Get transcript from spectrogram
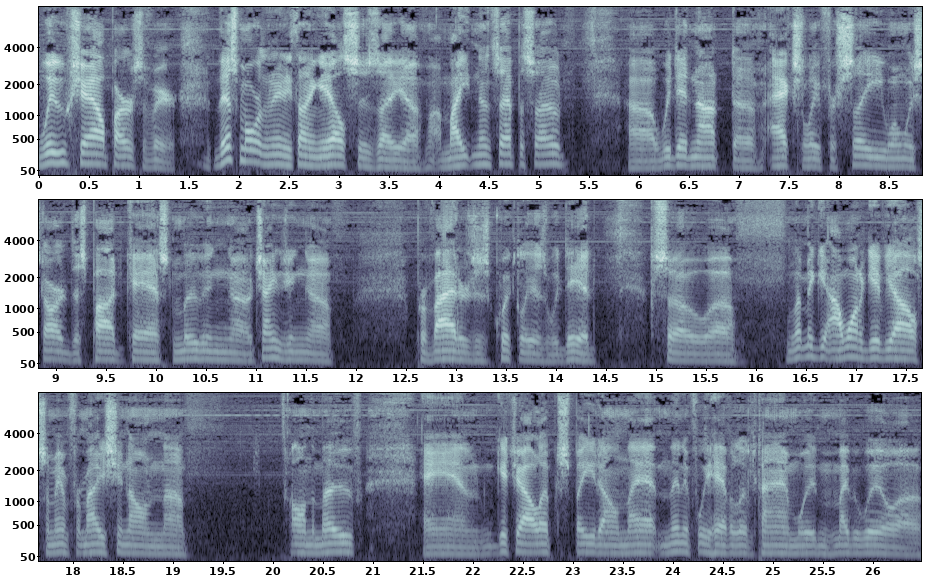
we shall persevere. This, more than anything else, is a, uh, a maintenance episode. Uh, we did not uh, actually foresee when we started this podcast moving, uh, changing providers as quickly as we did. So let me. Get, I want to give y'all some information on uh, on the move and get y'all up to speed on that. And then if we have a little time, we maybe we'll uh,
